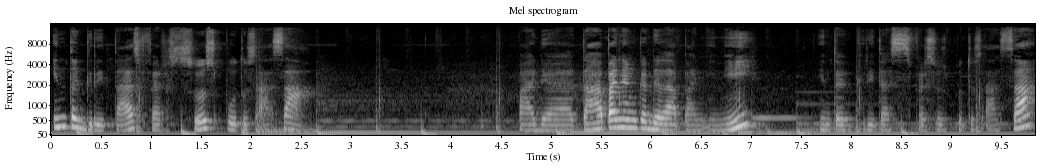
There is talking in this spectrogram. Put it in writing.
integritas versus putus asa. Pada tahapan yang ke-8 ini, integritas versus putus asa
